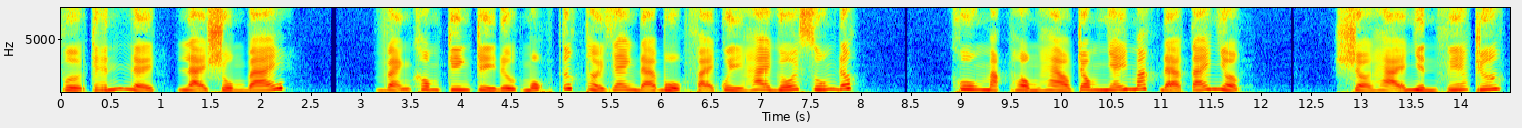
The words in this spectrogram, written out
vừa kính nể, lại sùng bái. Vạn không kiên trì được một tức thời gian đã buộc phải quỳ hai gối xuống đất. Khuôn mặt hồng hào trong nháy mắt đã tái nhợt. Sợ hãi nhìn phía trước.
